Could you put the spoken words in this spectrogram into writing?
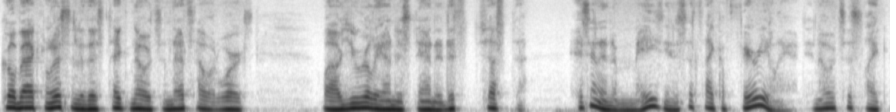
go back and listen to this, take notes, and that's how it works. Wow, you really understand it. It's just, uh, isn't it amazing? It's just like a fairyland. You know, it's just like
